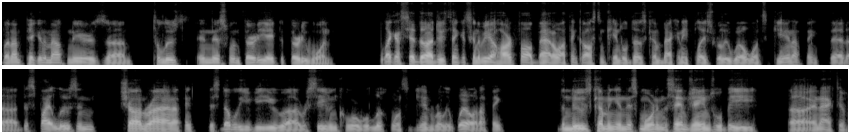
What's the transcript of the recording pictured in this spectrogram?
but I'm picking the Mountaineers um, to lose in this one 38 to 31. Like I said, though, I do think it's going to be a hard fought battle. I think Austin Kendall does come back and he plays really well once again. I think that uh, despite losing Sean Ryan, I think this WVU uh, receiving core will look once again really well. And I think the news coming in this morning that Sam James will be uh, an active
